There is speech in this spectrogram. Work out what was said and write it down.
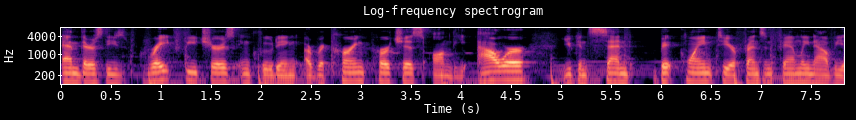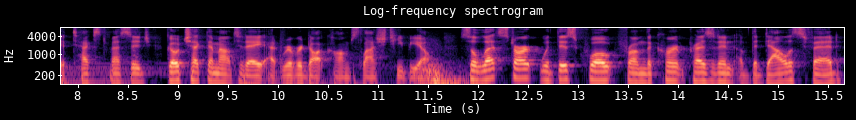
and there's these great features, including a recurring purchase on the hour. You can send Bitcoin to your friends and family now via text message. Go check them out today at river.com slash TBL. So let's start with this quote from the current president of the Dallas Fed,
